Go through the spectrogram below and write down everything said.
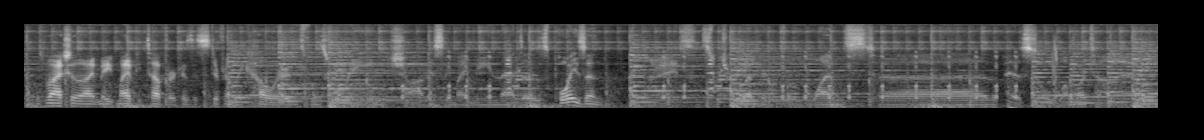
This one actually like, might be tougher because it's differently colored. This one's green, which obviously might mean that does poison. Alright, so let's switch our weapon from once pistol one more time.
